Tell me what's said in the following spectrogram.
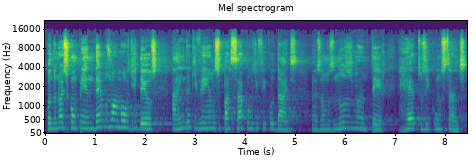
quando nós compreendemos o amor de Deus, ainda que venhamos passar por dificuldades, nós vamos nos manter retos e constantes,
